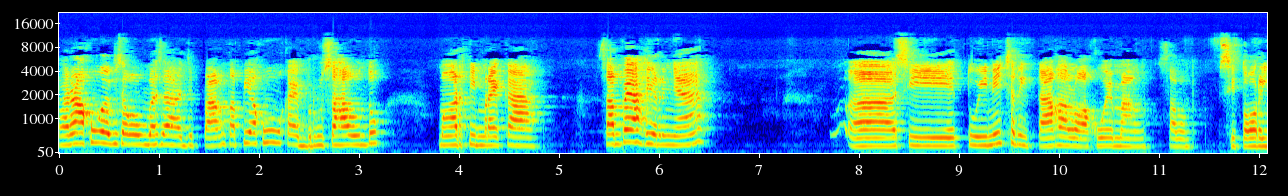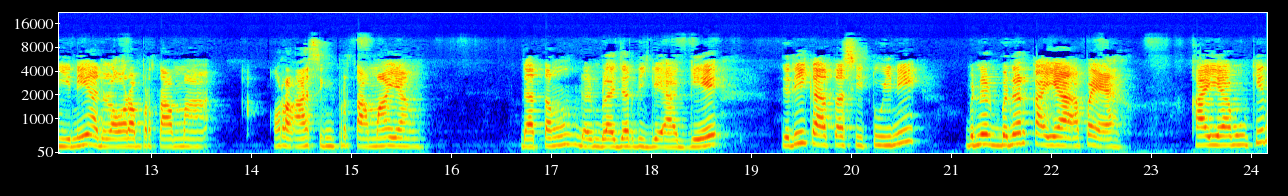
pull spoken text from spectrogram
karena aku nggak bisa ngomong bahasa Jepang tapi aku kayak berusaha untuk mengerti mereka sampai akhirnya uh, si Tu ini cerita kalau aku emang sama si Tori ini adalah orang pertama orang asing pertama yang datang dan belajar di GAG. Jadi kata situ ini bener-bener kayak apa ya? Kayak mungkin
